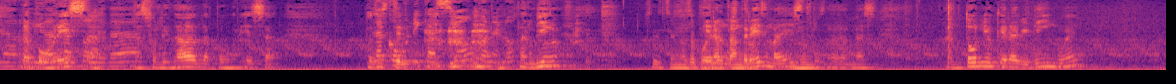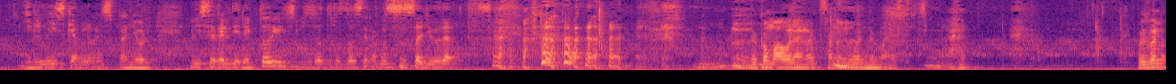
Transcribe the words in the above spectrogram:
la, La pobreza, la soledad, la soledad, la pobreza. Pues la este, comunicación con el otro. También Sí, sí, no se podía éramos tanto. tres maestros nada más. Antonio que era bilingüe y Luis que hablaba español. Luis era el director y los otros dos éramos sus ayudantes. No como ahora, ¿no? Que son un buen de maestros. Pues bueno,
